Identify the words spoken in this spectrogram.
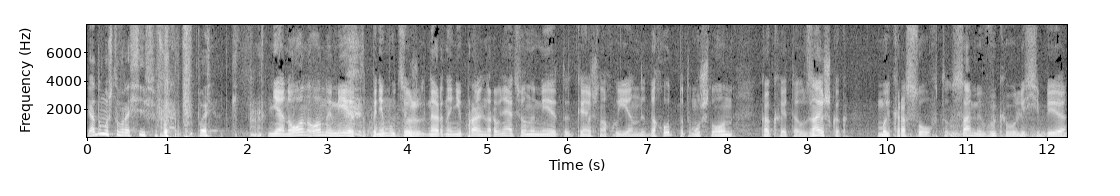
Я думаю, что в России все в порядке. Не, ну он, он имеет, по нему, те, наверное, неправильно равняется, он имеет, конечно, охуенный доход, потому что он, как это, знаешь, как Microsoft, сами выковали себе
